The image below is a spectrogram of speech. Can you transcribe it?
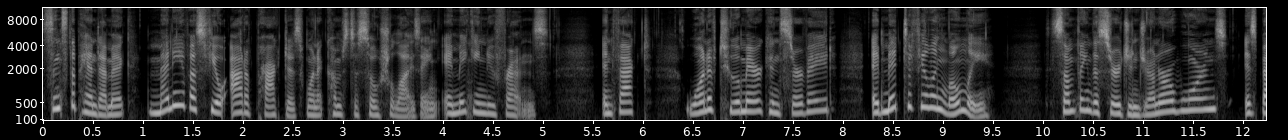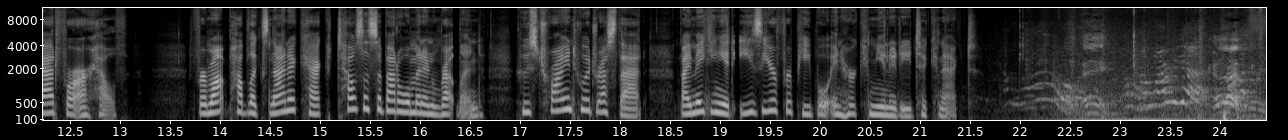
Since the pandemic, many of us feel out of practice when it comes to socializing and making new friends. In fact, one of two Americans surveyed admit to feeling lonely, something the Surgeon General warns is bad for our health. Vermont Public's Nina Keck tells us about a woman in Rutland who's trying to address that by making it easier for people in her community to connect. Oh, hey. How are you? Good.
